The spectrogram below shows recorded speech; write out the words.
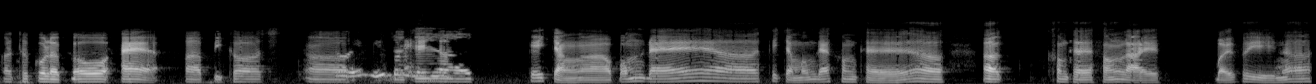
Ờ, thưa cô là câu A uh, because uh, rồi cái ờ, cái trận ờ, bóng đá ờ, cái trận bóng đá không thể ờ, ờ, không thể hoãn lại bởi vì nó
